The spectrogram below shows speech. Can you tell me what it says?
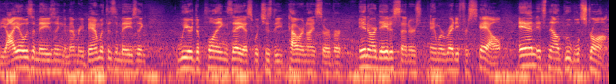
the I.O. is amazing, the memory bandwidth is amazing, we are deploying Zaius, which is the Power 9 server, in our data centers, and we're ready for scale, and it's now Google Strong,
